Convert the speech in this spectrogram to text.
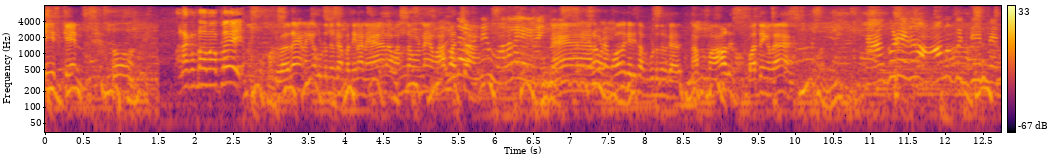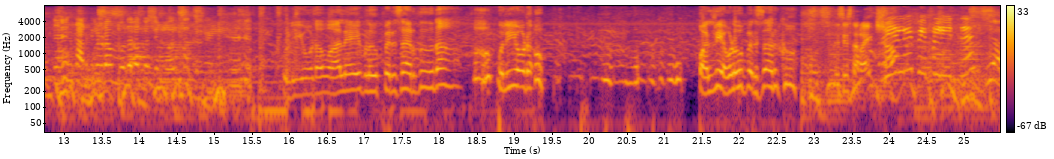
ஹீஸ் கேன் ஓ வணக்கம்டா மாப்பிளை இவர் தான் எங்க கூட்டு வந்திருக்காரு பாத்தீங்கன்னா நேரா வந்த உடனே மாமச்சான் நேரா உடனே முதலகரி சாப்பிட்டு கொடுத்துருக்காரு. நம்ம ஆளு பாத்தீங்களா? நான் கூட ஏதோ ஆம குஞ்சுன்னு நினைச்சேன். கத்திலோட முதல்ல கொஞ்சம் பொறுத்து புலியோட வாலே இவ்வளவு பெருசா இருந்ததுன்னா புலியோட பல்லு எவ்வளவு பெருசா இருக்கும் this is the right shop Really people eat this? yeah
